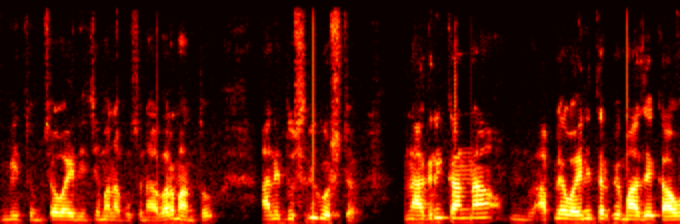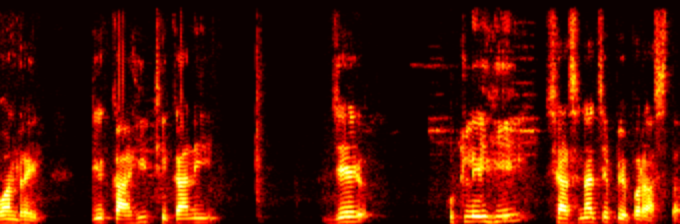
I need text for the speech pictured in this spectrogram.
मी तुमच्या वाहिनीचे मनापासून आभार मानतो. आणि दुसरी गोष्ट नागरिकांना आपल्या वाहिनीतर्फे माझं एक आव्हान राहील की काही ठिकाणी जे कुठलेही शासनाचे पेपर असतात.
